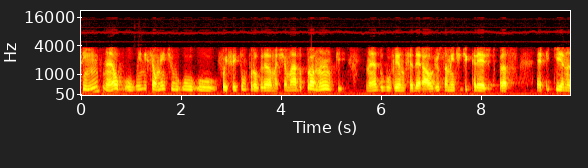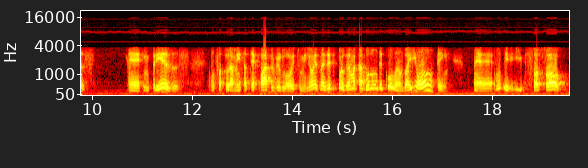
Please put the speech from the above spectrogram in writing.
sim. Né? O, o, inicialmente o, o, foi feito um programa chamado Pronamp, né, do governo federal, justamente de crédito para as é, pequenas é, empresas, com faturamento até 4,8 milhões, mas esse programa acabou não decolando. Aí ontem, é, e só, só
